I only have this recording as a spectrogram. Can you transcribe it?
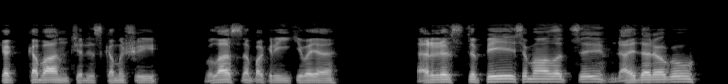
как кабан через камыши, властно покрикивая «Расступись, молодцы, дай дорогу!»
